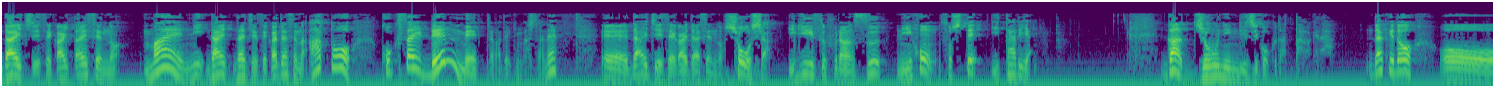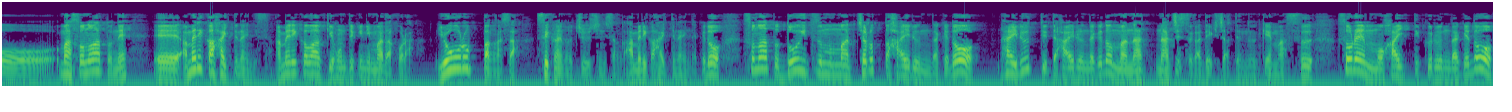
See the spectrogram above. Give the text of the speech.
第一次世界大戦の前に、第一次世界大戦の後、国際連盟っていうのができましたね。えー、第一次世界大戦の勝者、イギリス、フランス、日本、そしてイタリアが常任理事国だったわけだ。だけど、おまあ、その後ね、えー、アメリカ入ってないんです。アメリカは基本的にまだほら、ヨーロッパがさ、世界の中心にしたのがアメリカ入ってないんだけど、その後ドイツもま、ちょろっと入るんだけど、入るって言って入るんだけど、まあ、ナチスができちゃって抜けます。ソ連も入ってくるんだけど、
